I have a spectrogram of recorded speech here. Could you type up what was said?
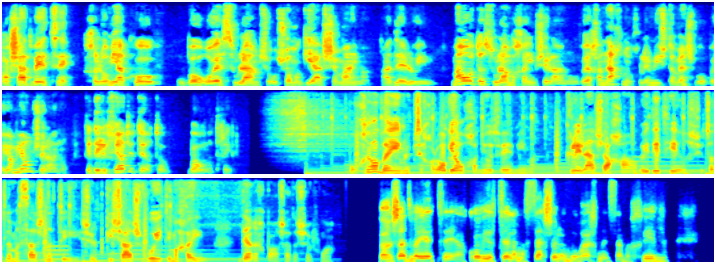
פרשת ויצא, חלום יעקב, ובו הוא רואה סולם שראשו מגיע השמיימה, עד לאלוהים. מהו אותו סולם בחיים שלנו, ואיך אנחנו יכולים להשתמש בו ביום יום שלנו, כדי לחיות יותר טוב. בואו נתחיל. ברוכים הבאים לפסיכולוגיה, רוחניות וימימה. כלילה שחר ועידית הירש יוצאות למסע שנתי של פגישה שבועית עם החיים, דרך פרשת השבוע. פרשת ויצא, יעקב יוצא למסע שלו בורח מעשיו אחיו,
